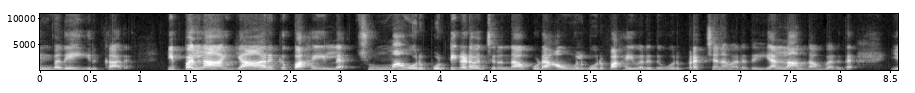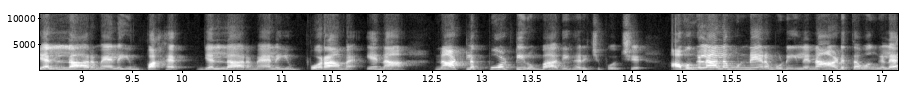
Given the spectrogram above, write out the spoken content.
என்பதே இருக்காது. இப்பெல்லாம் யாருக்கு பகை இல்லை? சும்மா ஒரு பொட்டி கடை வச்சுருந்தா கூட அவங்களுக்கு ஒரு பகை வருது ஒரு பிரச்சனை வருது எல்லாம் தான் வருது. எல்லார் மேலேயும் பகை எல்லார் மேலேயும் பொறாமை. ஏன்னா நாட்டில் போட்டி ரொம்ப அதிகரிச்சு போச்சு. அவங்களால முன்னேற முடியலன்னா அடுத்தவங்களை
